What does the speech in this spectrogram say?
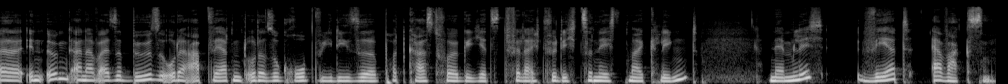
äh, in irgendeiner Weise böse oder abwertend oder so grob, wie diese Podcast-Folge jetzt vielleicht für dich zunächst mal klingt, nämlich werd erwachsen.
